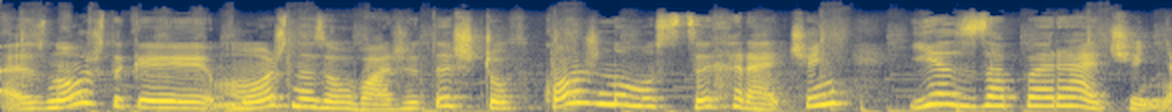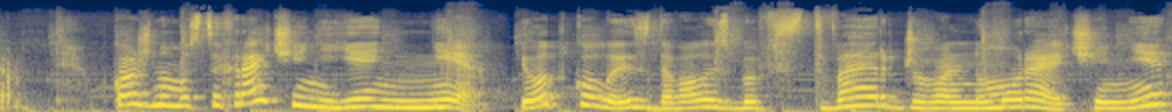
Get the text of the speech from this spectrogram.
е, знову ж таки можна зауважити, що в кожному з цих речень є заперечення. В кожному з цих речень є «нє». І от коли, здавалось би, в стверджувальному реченні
